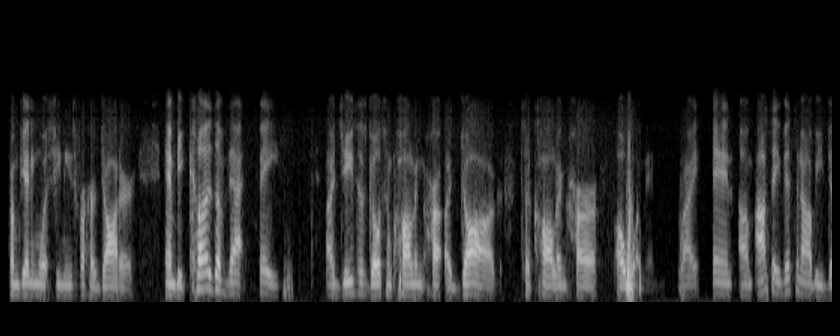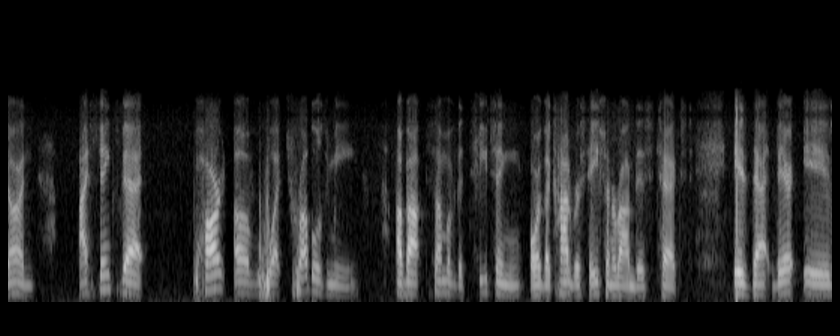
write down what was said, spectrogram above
from getting what she needs for her daughter. And because of that faith, uh, Jesus goes from calling her a dog to calling her a woman, right? And um, I'll say this and I'll be done. I think that part of what troubles me about some of the teaching or the conversation around this text is that there is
